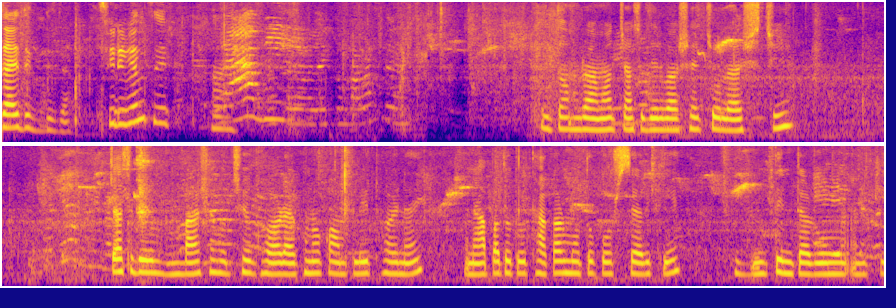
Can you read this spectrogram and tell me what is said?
যাই দিক দি যা। সিঁড়ি ফেলছি এই তো আমরা আমার চাচিদের বাসায় চলে আসছি। চাচিদের বাসা হচ্ছে ঘর এখনও কমপ্লিট হয় নাই। মানে আপাতত থাকার মতো করছে আর কি। তিনটা রুম আর কি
